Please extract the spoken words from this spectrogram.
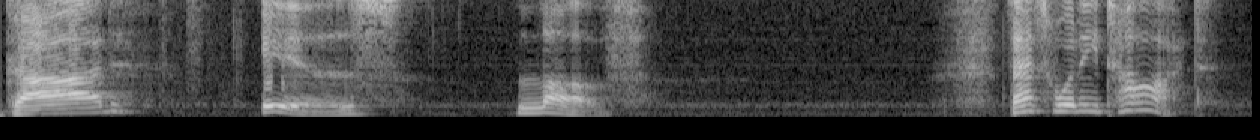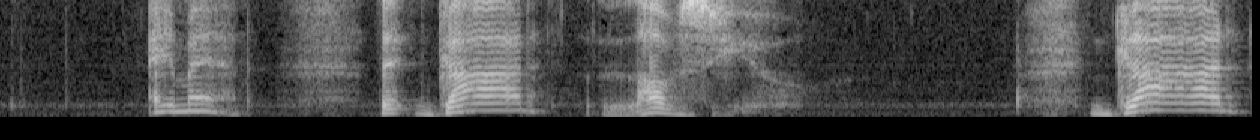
God is love. That's what he taught. Amen. That God loves you. God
